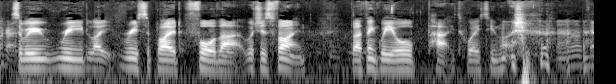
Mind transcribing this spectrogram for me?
Okay. So we re like resupplied for that, which is fine. But I think we all packed way too much. Ah, okay.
